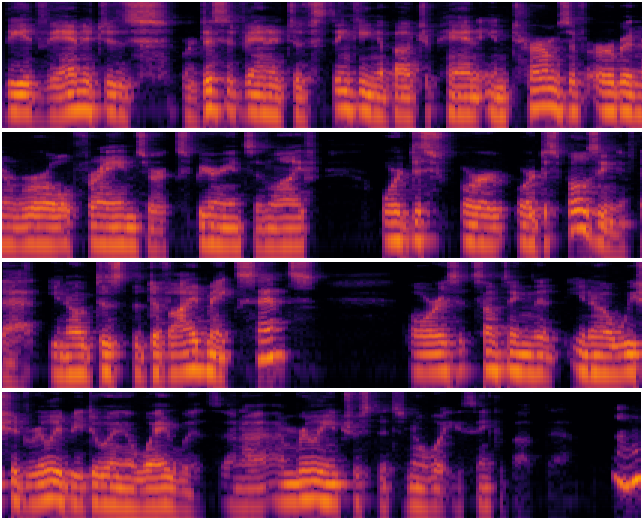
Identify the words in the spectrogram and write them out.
the advantages or disadvantages of thinking about Japan in terms of urban and rural frames or experience in life, or dis, or or disposing of that? You know, does the divide make sense, or is it something that you know we should really be doing away with? And I, am really interested to know what you think about that. Mm-hmm.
